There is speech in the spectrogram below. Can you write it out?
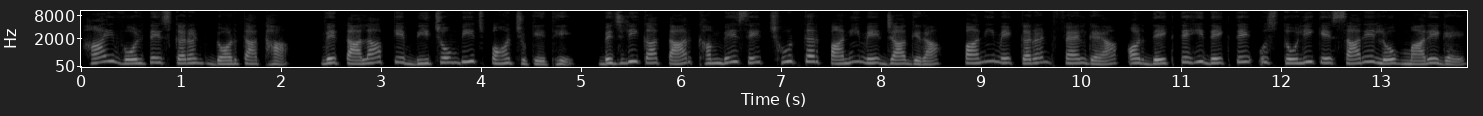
हाई वोल्टेज करंट दौड़ता था। वे तालाब के बीचों बीच पहुँच चुके थे। बिजली का तार खंभे से छूटकर पानी में जा गिरा। पानी में करंट फैल गया और देखते ही देखते उस टोली के सारे लोग मारे गए।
